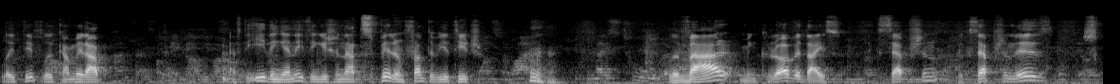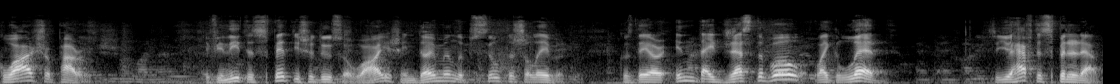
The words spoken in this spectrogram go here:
leitifle kamirab. After eating anything, you should not spit in front of your teacher. Levar min krove daisa. Exception, exception is squash or porridge. If you need to spit, you should do so. Why? Shein doimen lepsilta shalever. Because they are indigestible like lead. So you have to spit it out.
